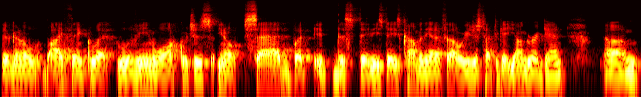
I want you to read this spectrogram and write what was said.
they're going to, I think, let Levine walk, which is you know sad, but it, this these days come in the NFL where you just have to get younger again. Um,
